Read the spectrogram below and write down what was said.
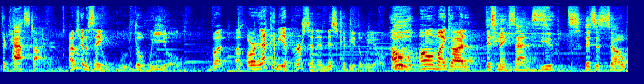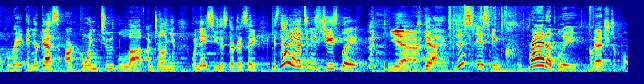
the cast iron. I was gonna say w- the wheel, but uh, or that could be a person and this could be the wheel. Oh. oh my God. This makes sense. Cute. This is so great, and your guests are going to love. I'm telling you, when they see this, they're gonna say, "Is that Antoni's cheese plate?" Yeah. Yeah. This is incredibly vegetable.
